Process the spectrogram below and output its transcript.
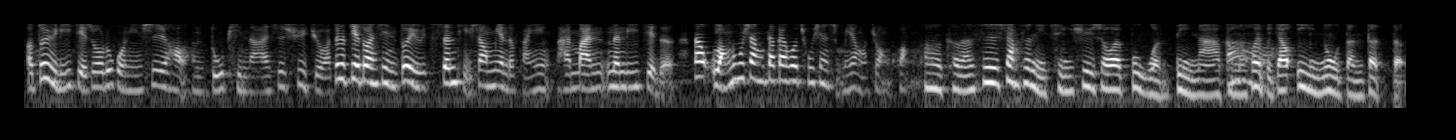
呃对于理解说，如果您是哈很毒品啊，还是酗酒啊，这个阶段性对于身体上面的反应还蛮能理解的。那网络上大概会出现什么样的状况呢？呃，可能是像是你情绪稍微不稳定啊，可能会比较易怒等等的。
